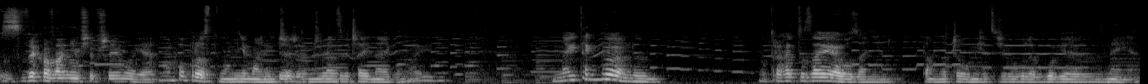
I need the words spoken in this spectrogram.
z wychowaniem się przejmuje. No po prostu no, nie ma niczego nadzwyczajnego. No i, no i tak byłem. No, no, trochę to zajęło, zanim tam zaczęło mi się coś w ogóle w głowie zmieniać.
